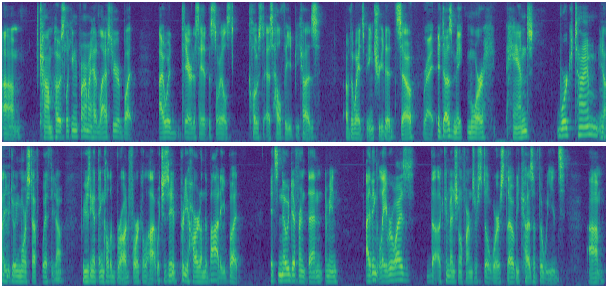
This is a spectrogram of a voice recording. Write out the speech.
um, compost-looking farm I had last year, but I would dare to say that the soil's close to as healthy because of the way it's being treated. So Right. it does make more hand work time. You know, Mm-hmm. you're doing more stuff with, you know, we're using a thing called a broad fork a lot, which is pretty hard on the body, but it's no different than, I mean, I think labor wise, the uh, conventional farms are still worse though because of the weeds. Um,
